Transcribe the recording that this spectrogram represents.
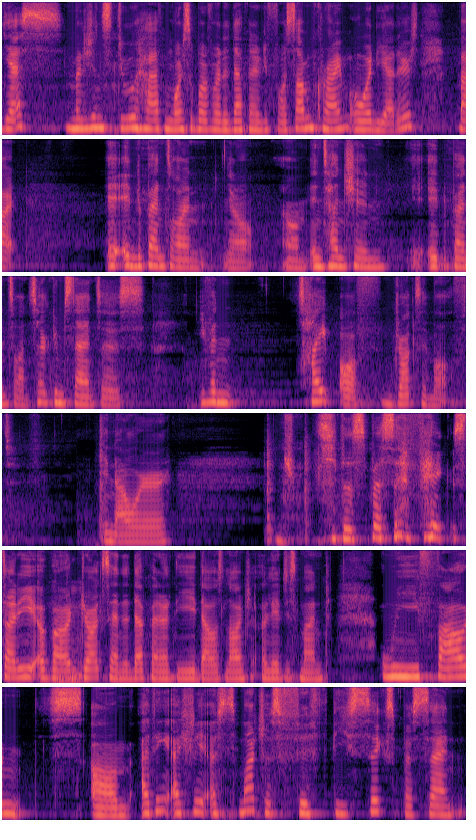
yes, Malaysians do have more support for the death penalty for some crime over the others, but it, it depends on you know um, intention. It, it depends on circumstances, even type of drugs involved. In our sp- specific study about drugs and the death penalty that was launched earlier this month, we found, um, I think actually as much as 56%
